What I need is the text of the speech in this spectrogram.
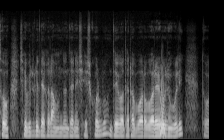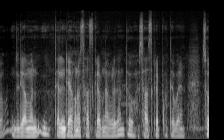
সো সেই ভিডিওটি দেখার আমন্ত্রণ জানিয়ে শেষ করব। যে কথাটা বরাবরের বলি তো যদি আমার চ্যানেলটি এখনও সাবস্ক্রাইব না করে দেন, তো সাবস্ক্রাইব করতে পারেন। So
